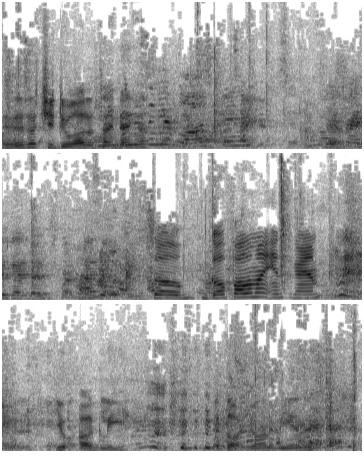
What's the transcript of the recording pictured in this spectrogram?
Is this what you do all the time, Daniel? So go follow my Instagram. You ugly. I thought you wanna be in this?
